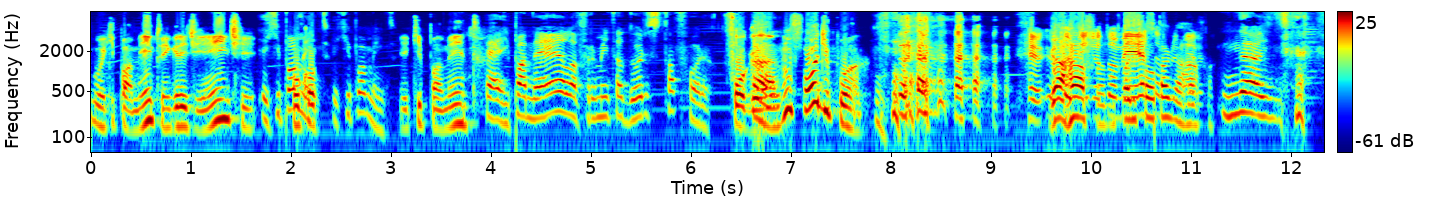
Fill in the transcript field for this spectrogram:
O equipamento, o ingrediente? Equipamento, equipamento. Equipamento? É, e panela, fermentadores, tá fora. Ah, Fogão. não fode, porra. Eu, eu Garrafa, tomei, eu não tomei pode essa faltar primeira. garrafa. Não,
